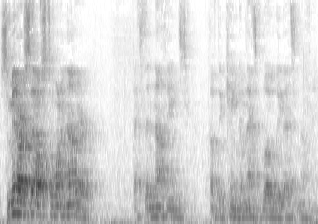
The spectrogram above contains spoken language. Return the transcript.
Submit ourselves to one another. That's the nothings of the kingdom. That's lowly, that's nothing.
